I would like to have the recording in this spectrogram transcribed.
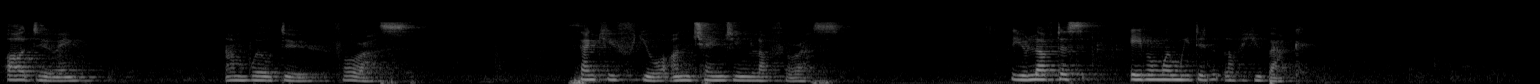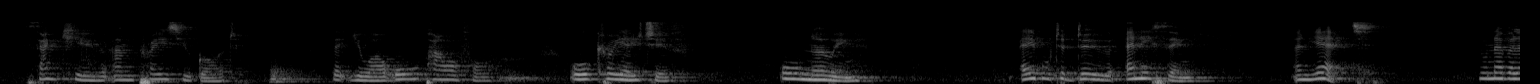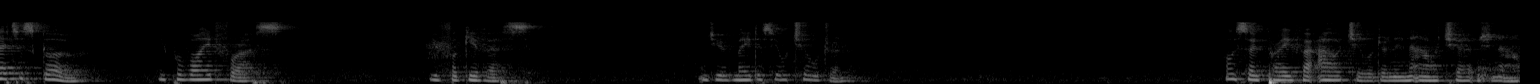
are doing, and will do for us. Thank you for your unchanging love for us. That you loved us even when we didn't love you back. Thank you and praise you, God, that you are all powerful, all creative, all knowing, able to do anything, and yet you'll never let us go. You provide for us. You forgive us. And you have made us your children. Also, pray for our children in our church now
